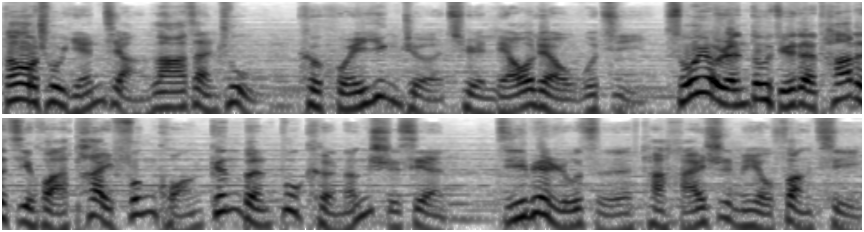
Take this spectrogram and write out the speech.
到处演讲拉赞助，可回应者却寥寥无几。所有人都觉得他的计划太疯狂，根本不可能实现。即便如此，他还是没有放弃。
